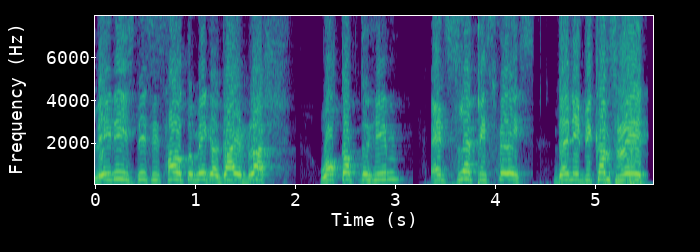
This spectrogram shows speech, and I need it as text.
Ladies, this is how to make a guy blush. Walk up to him and slap his face. Then it becomes red.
